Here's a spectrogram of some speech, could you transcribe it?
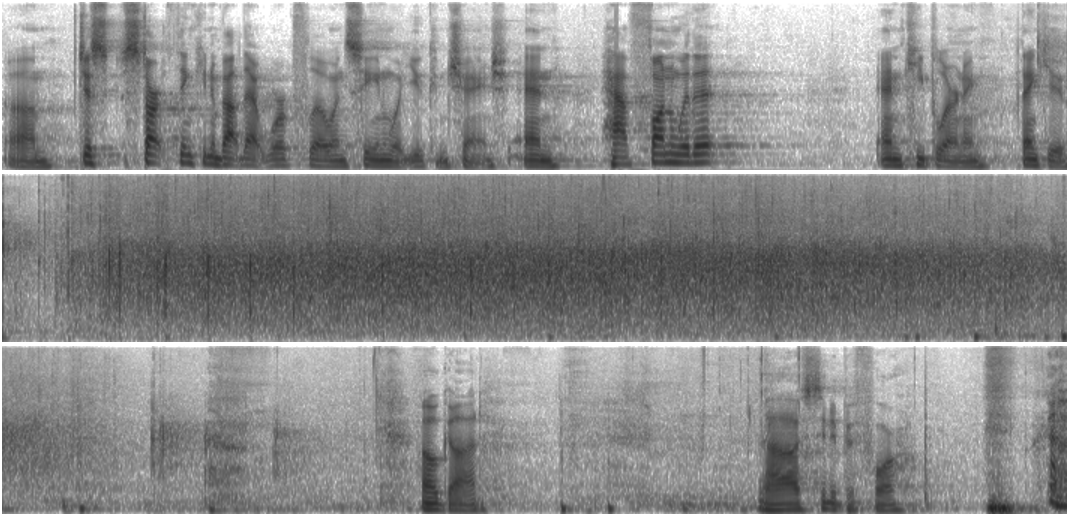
um, just start thinking about that workflow and seeing what you can change. And have fun with it and keep learning. Thank you. Oh, God. Uh, I've seen it before.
